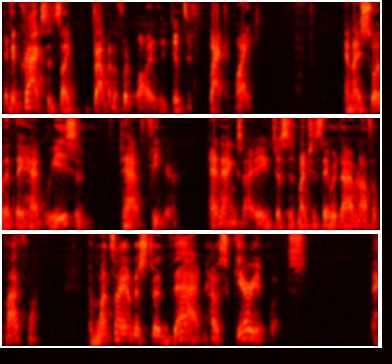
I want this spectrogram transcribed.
If it cracks, it's like dropping a football. It's black and white. And I saw that they had reason to have fear and anxiety just as much as they were diving off a platform. And once I understood that and how scary it was,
